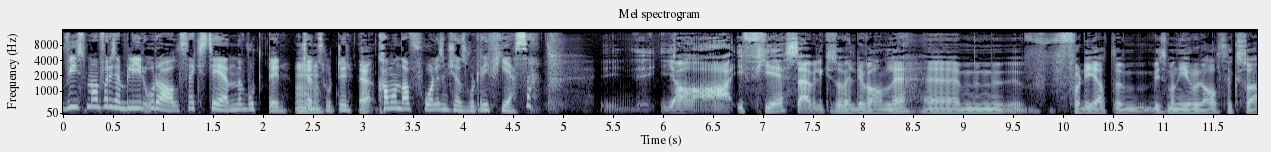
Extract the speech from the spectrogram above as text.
hvis man for eksempel gir oralsex til en med vorter, Mm. kjønnsvorter, Ja. kan man da få liksom kjønnsvorter i fjeset? Ja, i fjes er vel ikke så veldig vanlig. Eh, fordi at eh, hvis man gir oralsex, så,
